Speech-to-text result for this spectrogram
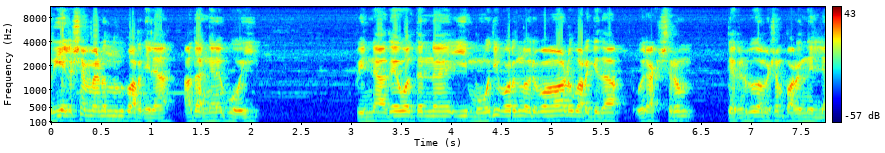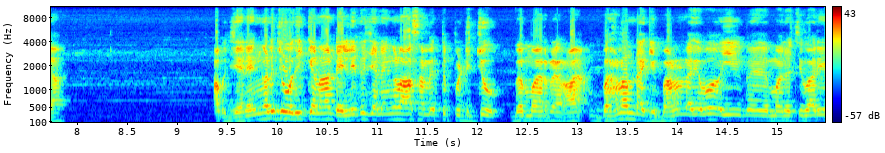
റിയലക്ഷൻ വേണമെന്നൊന്നും പറഞ്ഞില്ല. അതങ്ങനെ പോയി. പിന്നെ അതേപോലെ തന്നെ ഈ മോദി പറയുന്ന ഒരുപാട് വർഗീയത ഒരു അക്ഷരം തെരഞ്ഞെടുപ്പ് കമ്മീഷൻ പറയുന്നില്ല. അപ്പൊ ജനങ്ങൾ ചോദിക്കണം. ആ ഡൽഹിയിലെ ജനങ്ങൾ ആ സമയത്ത് പിടിച്ചു. ബഹളം ഉണ്ടാക്കി. ബഹളം ഉണ്ടാക്കിയപ്പോ ഈ മനോജ് തിവാരി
